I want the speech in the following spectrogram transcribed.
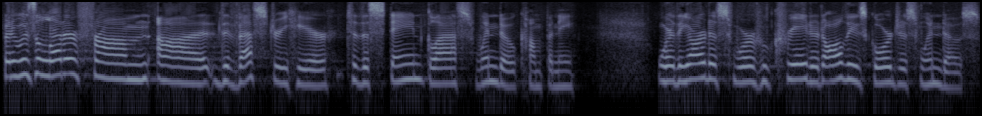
But it was a letter from uh, the vestry here to the Stained Glass Window Company, where the artists were who created all these gorgeous windows.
